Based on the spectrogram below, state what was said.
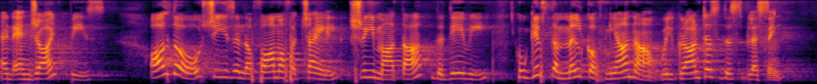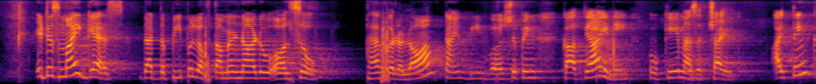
and enjoy peace. Although she is in the form of a child, Sri Mata, the Devi, who gives the milk of jnana, will grant us this blessing. It is my guess that the people of Tamil Nadu also have for a long time been worshipping Katyayani, who came as a child. I think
